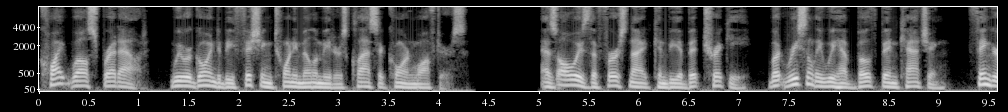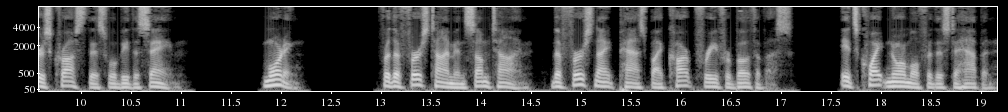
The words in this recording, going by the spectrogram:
quite well spread out. We were going to be fishing 20mm classic corn wafters. As always, the first night can be a bit tricky, but recently we have both been catching, fingers crossed this will be the same. Morning. For the first time in some time, the first night passed by carp free for both of us. It's quite normal for this to happen,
